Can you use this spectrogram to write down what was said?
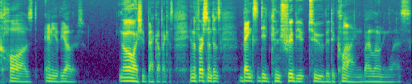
caused any of the others. Oh, I should back up, I guess. In the first sentence, banks did contribute to the decline by loaning less,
